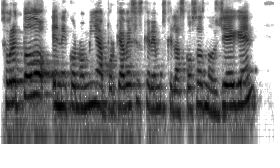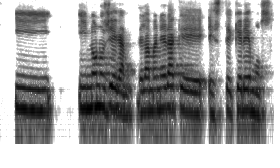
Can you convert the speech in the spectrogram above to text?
Sobre todo en economía, porque a veces queremos que las cosas nos lleguen y, no nos llegan de la manera que este, queremos.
